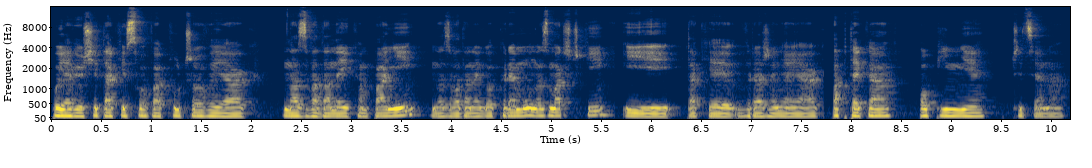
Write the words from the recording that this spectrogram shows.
pojawią się takie słowa kluczowe jak nazwa danej kampanii, nazwa danego kremu na zmarszczki i takie wyrażenia jak apteka, opinie czy cena.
